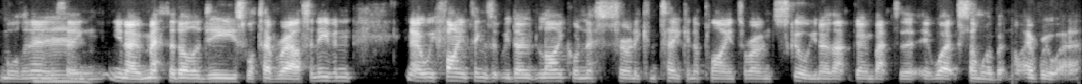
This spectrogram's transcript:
more than anything, mm. you know, methodologies, whatever else. And even, you know, we find things that we don't like or necessarily can take and apply into our own school. You know, that going back to it works somewhere, but not everywhere.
